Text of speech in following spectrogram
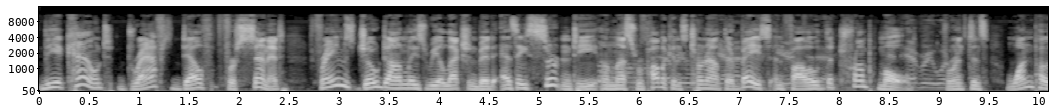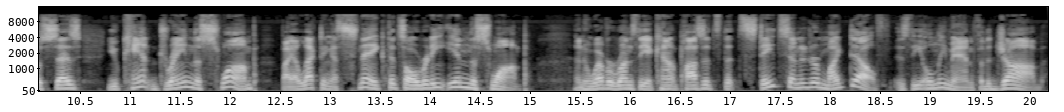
The account, Draft Delph for Senate, frames Joe Donnelly's reelection bid as a certainty unless Republicans turn out their base and follow the Trump mold. For instance, one post says you can't drain the swamp by electing a snake that's already in the swamp. And whoever runs the account posits that State Senator Mike Delph is the only man for the job.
